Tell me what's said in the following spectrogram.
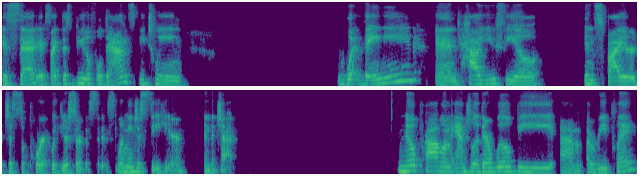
is said. It's like this beautiful dance between what they need and how you feel inspired to support with your services. Let me just see here in the chat. No problem, Angela. There will be um, a replay.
